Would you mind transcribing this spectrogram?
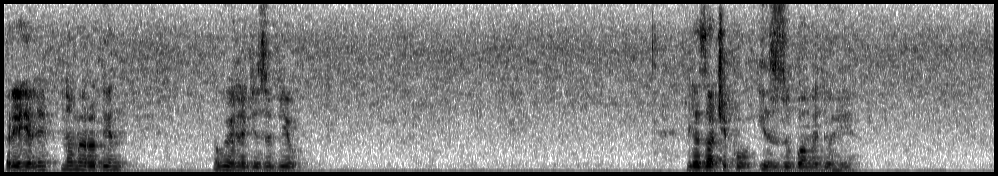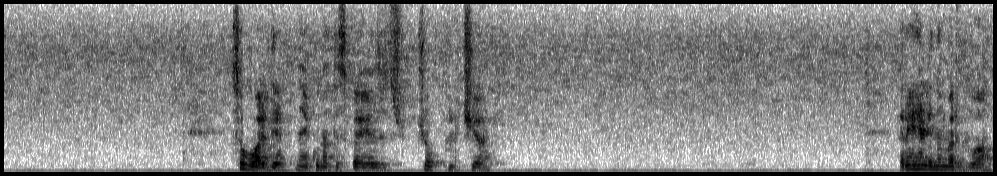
ригелі номер один у вигляді зубів. Для зачіпу із зубами дуги. Сувальди, на яку натискає язичок ключа. Ригелі номер 2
